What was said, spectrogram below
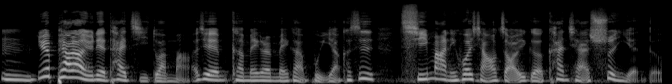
嗯，因为漂亮有点太极端嘛，而且可能每个人美感不一样。可是起码你会想要找一个看起来顺眼的，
